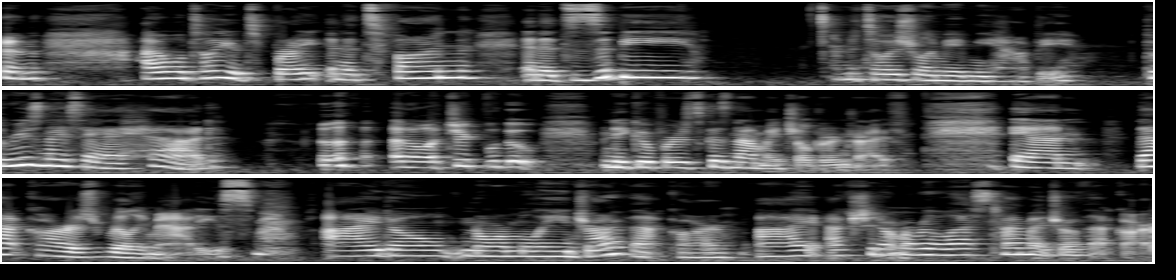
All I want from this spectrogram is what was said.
And I will tell you, it's bright and it's fun and it's zippy and it's always really made me happy. The reason I say I had an electric blue Mini Cooper because now my children drive. And that car is really Maddie's. I don't normally drive that car. I actually don't remember the last time I drove that car.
